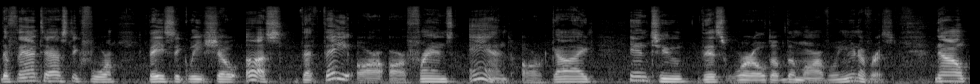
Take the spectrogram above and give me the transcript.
the Fantastic Four, basically show us that they are our friends and our guide into this world of the Marvel Universe. Now,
